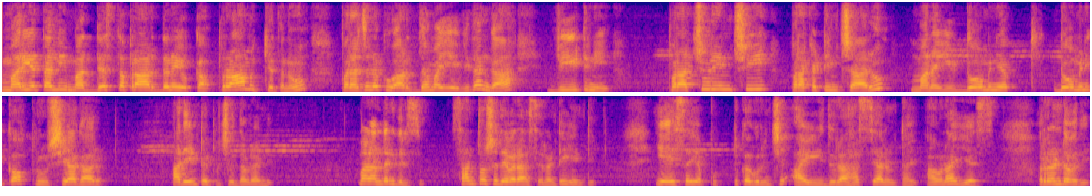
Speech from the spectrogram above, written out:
మరియ తల్లి మధ్యస్థ ప్రార్థన యొక్క ప్రాముఖ్యతను ప్రజలకు అర్థమయ్యే విధంగా వీటిని ప్రచురించి ప్రకటించారు మన ఈ డోమినిక్ డొమినిక్ ఆఫ్ ప్రూషియా గారు. అదేంటో ఇప్పుడు చూద్దాం రండి. మనందరికీ తెలుసు సంతోష దేవరహస్యాలు అంటే ఏంటి? ఏసయ్య పుట్టుక గురించి ఐదు రహస్యాలు ఉంటాయి అవునా? ఎస్ రెండవది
